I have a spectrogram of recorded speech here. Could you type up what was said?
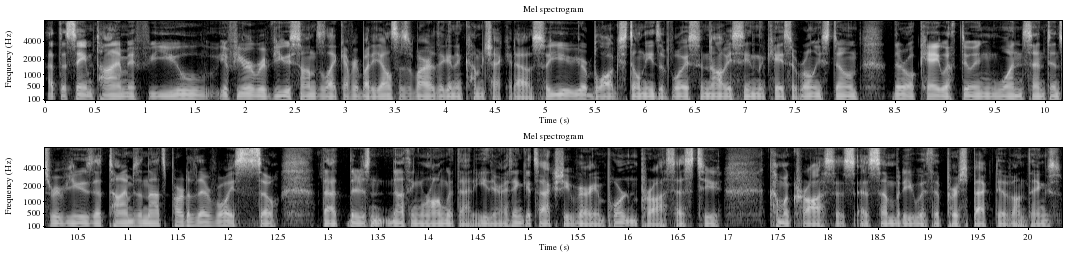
At the same time, if you if your review sounds like everybody else's, why are they going to come check it out? So, you, your blog still needs a voice, and obviously, in the case of Rolling Stone, they're okay with doing one sentence reviews at times, and that's part of their voice. So, that there's nothing wrong with that either. I think it's actually a very important process to come across as, as somebody with a perspective on things.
